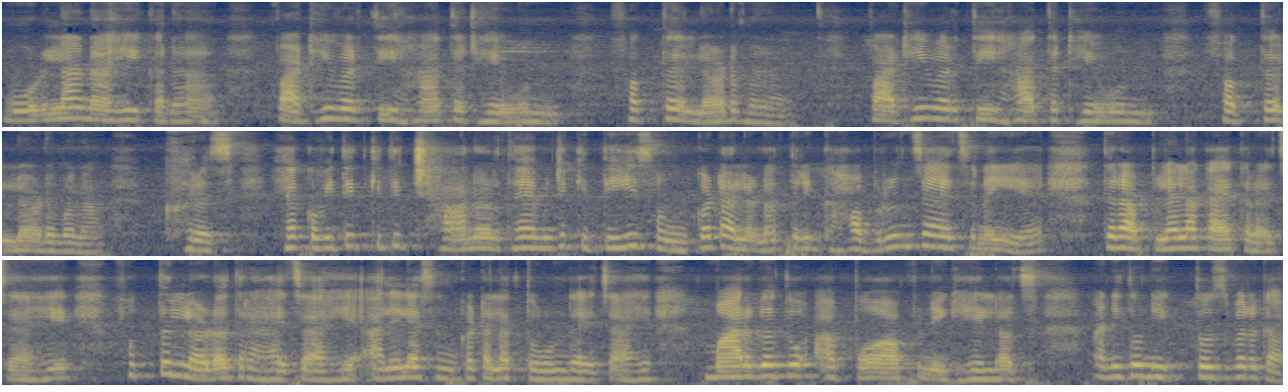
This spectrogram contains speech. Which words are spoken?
मोडला नाही कणा पाठीवरती हात ठेवून फक्त लढ म्हणा. पाठीवरती हात ठेवून फक्त लढ म्हणा. खरंच ह्या कवितेत किती छान अर्थ आहे. म्हणजे कितीही संकट आलं ना तरी घाबरून जायचं नाही आहे तर आपल्याला काय करायचं आहे? फक्त लढत राहायचं आहे. आलेल्या संकटाला तोंड द्यायचं आहे. मार्ग तो आपोआप निघेलच आणि तो निघतोच बरं का.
